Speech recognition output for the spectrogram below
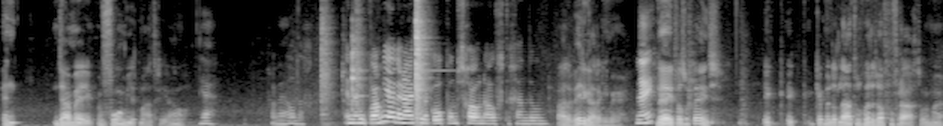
En daarmee vorm je het materiaal. Ja, geweldig. En hoe kwam jij er eigenlijk op om Schoonhoven te gaan doen? Ah, dat weet ik eigenlijk niet meer. Nee? Nee, het was opeens. Ik, ik, ik heb me dat later nog wel eens afgevraagd hoor, maar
